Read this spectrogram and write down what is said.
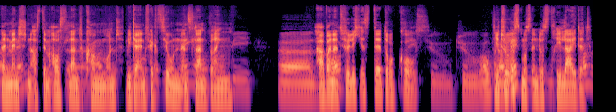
wenn Menschen aus dem Ausland kommen und wieder Infektionen ins Land bringen. Aber natürlich ist der Druck groß. Die Tourismusindustrie leidet.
